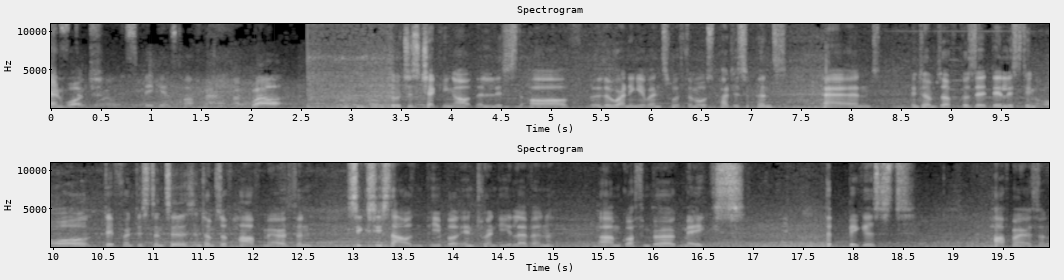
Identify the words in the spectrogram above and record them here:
And what? the world's biggest half marathon. Well, so just checking out the list of the running events with the most participants and in terms of, because they're, listing all different distances, in terms of half marathon, 60,000 people in 2011, um, Gothenburg makes the biggest half marathon.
